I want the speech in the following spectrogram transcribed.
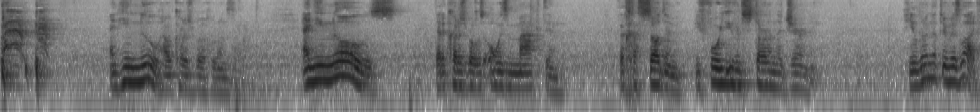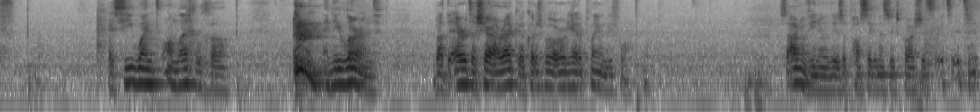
and he knew how Kadosh Baruch Hu runs the world. And he knows that a Kadosh Baruch Hu always mocked him, the chasodim, before you even start on the journey. He learned that through his life. As he went on Lech Lecha, and he learned about the Eretz Asher Areka, Kadosh Baruch already had a plan before. So Avram Avinu, there's a pasuk in this week's parsha. It's, it's, it's an,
